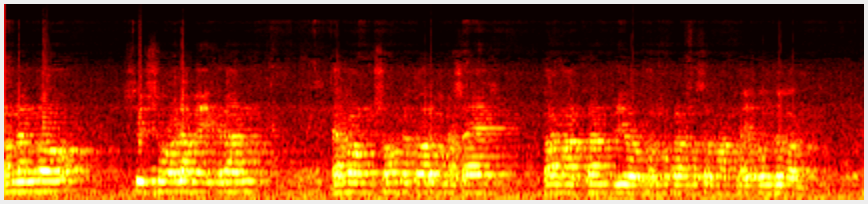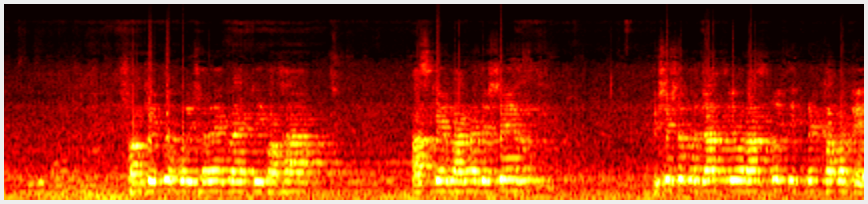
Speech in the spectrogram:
অন্যান্য শীর্ষ ওলামা ইকরাম এবং সমবেত ওলামা সাহেব বা আমার প্রাণ প্রিয় ধর্মপ্রাণ মুসলমান ভাই বন্ধুগণ। সংক্ষিপ্ত পরিসরে কয়েকটি কথা। আজকের বাংলাদেশের বিশেষত জাতীয় রাজনৈতিক প্রেক্ষাপটে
